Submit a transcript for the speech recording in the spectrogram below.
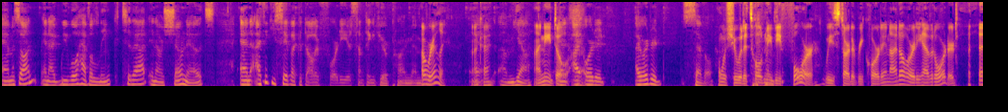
Amazon and I we will have a link to that in our show notes. And I think you save like a dollar forty or something if you're a Prime member. oh really? Okay, And, um, yeah. I need to. And I ordered, I ordered several. I wish you would have told me before we started recording. I'd already have it ordered. Oh,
